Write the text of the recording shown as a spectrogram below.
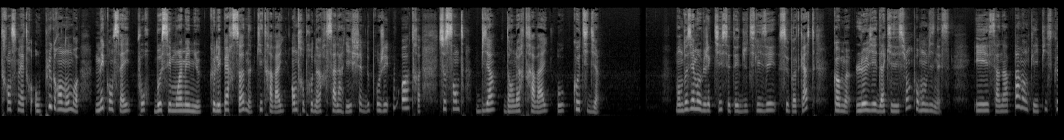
transmettre au plus grand nombre mes conseils pour bosser moins mais mieux, que les personnes qui travaillent, entrepreneurs, salariés, chefs de projet ou autres, se sentent bien dans leur travail au quotidien. Mon deuxième objectif, c'était d'utiliser ce podcast comme levier d'acquisition pour mon business. Et ça n'a pas manqué puisque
